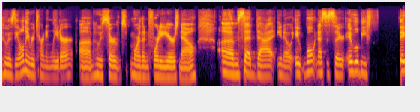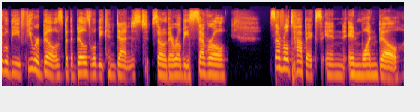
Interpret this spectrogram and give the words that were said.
who is the only returning leader um, who has served more than 40 years now, um, said that, you know, it won't necessarily, it will be they will be fewer bills, but the bills will be condensed. So there will be several several topics in in one bill,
